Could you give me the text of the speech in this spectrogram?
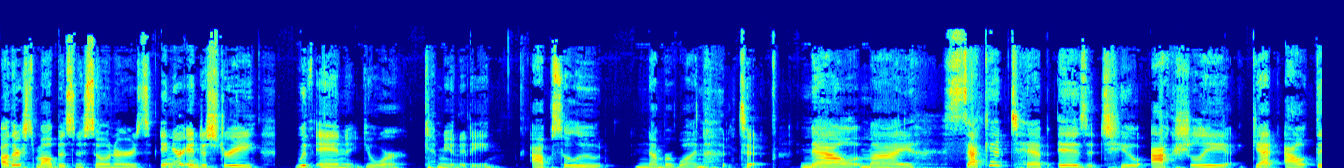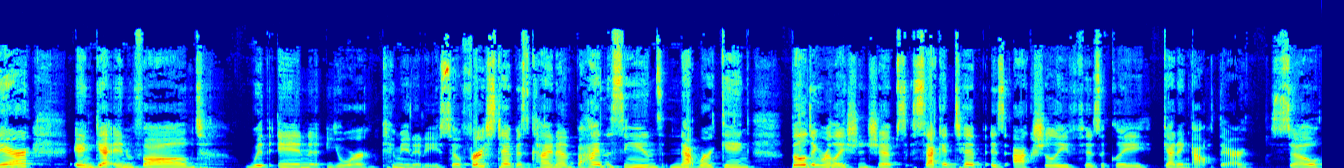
other small business owners in your industry within your community. Absolute number 1 tip. Now, my second tip is to actually get out there and get involved within your community. So, first tip is kind of behind the scenes networking, building relationships. Second tip is actually physically getting out there. So,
